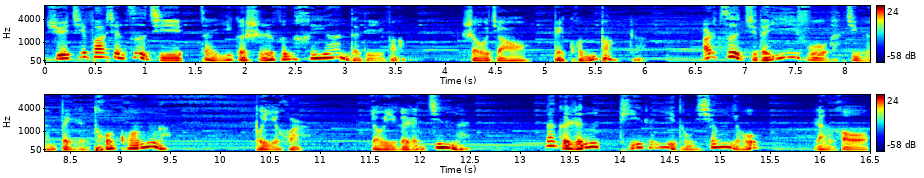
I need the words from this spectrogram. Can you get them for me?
雪姬发现自己在一个十分黑暗的地方，手脚被捆绑着，而自己的衣服竟然被人脱光了。不一会儿，有一个人进来，那个人提着一桶香油，然后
